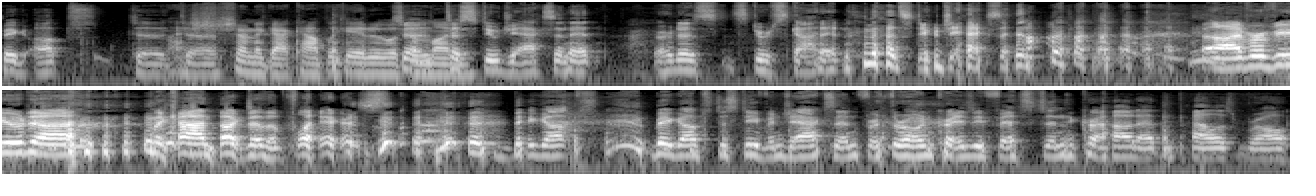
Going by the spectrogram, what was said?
big ups to I shouldn't have got complicated with the money. to Stu Jackson it. Or does Stu Scott it? Not Stu Jackson. I've reviewed uh, the conduct of the players. big ups, big ups to Stephen Jackson for throwing crazy fists in the crowd at the Palace Brawl.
